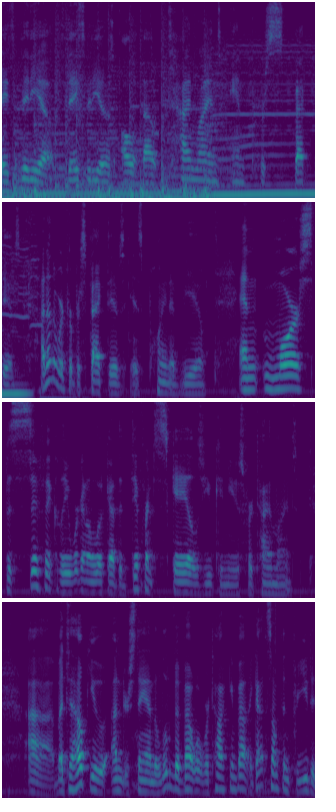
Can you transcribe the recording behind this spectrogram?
today's video. Today's video is all about timelines and perspectives. Another word for perspectives is point of view. And more specifically, we're going to look at the different scales you can use for timelines. Uh, but to help you understand a little bit about what we're talking about, I got something for you to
